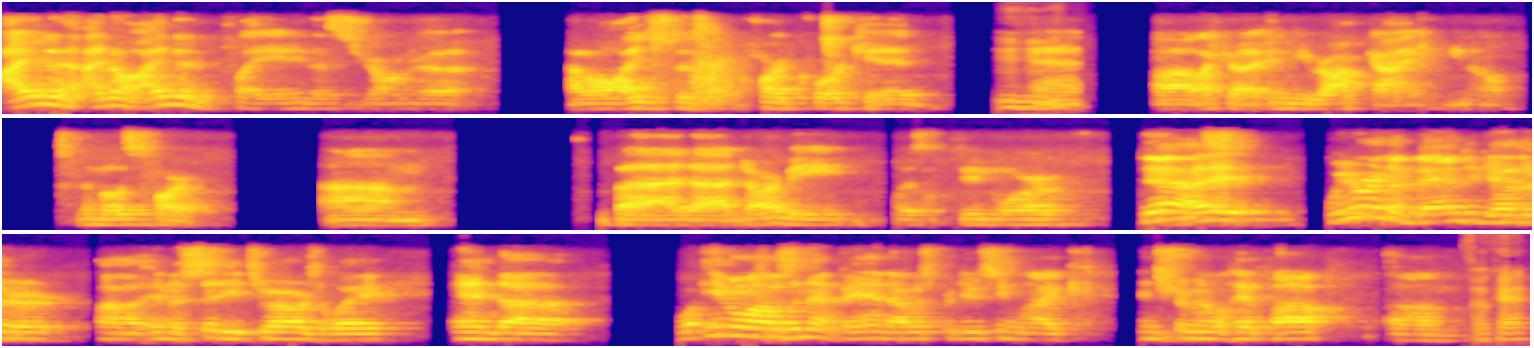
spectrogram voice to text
I didn't, I know I didn't play any of this genre at all. I just was like a hardcore kid Mhm. and uh, like an indie rock guy, you know, for the most part. Um, but uh, Darby was doing more. Yeah, I, we were in a band together uh, in a city two hours away, and uh, well, even while I was in that band, I was producing like instrumental hip hop. Um, Okay.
